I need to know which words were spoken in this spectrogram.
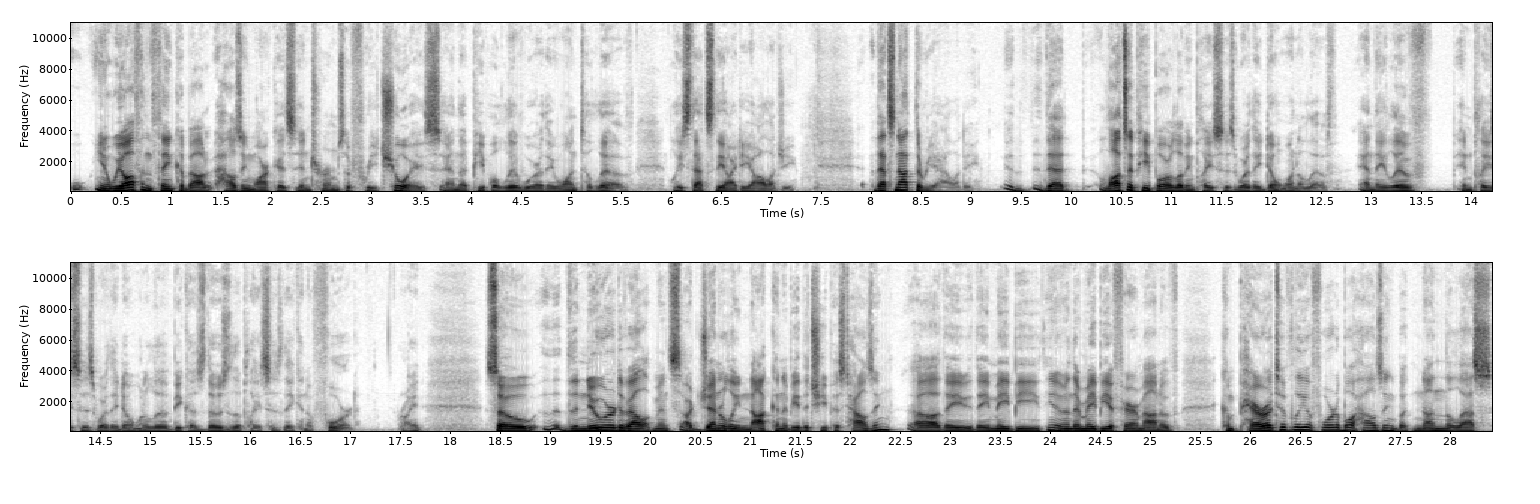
you know, we often think about housing markets in terms of free choice and that people live where they want to live. At least that's the ideology. That's not the reality. That lots of people are living places where they don't want to live, and they live in places where they don't want to live because those are the places they can afford, right? So the newer developments are generally not going to be the cheapest housing. Uh, they they may be you know there may be a fair amount of comparatively affordable housing, but nonetheless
